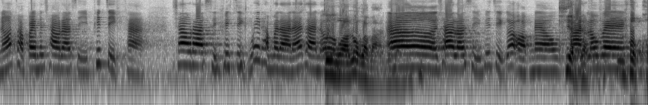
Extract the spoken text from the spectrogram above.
เนาะต่อไปเป็นชาวราศีพิจิกค่ะ ชาวราศีพิจิกไม่ธรรมดานะอาจารย์โอกลัมวโรคระบาดเหมือเอนกัน อชาวราศีพิจิกก็ออกแนวเครียดหวาดกับระแวงโรคโค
